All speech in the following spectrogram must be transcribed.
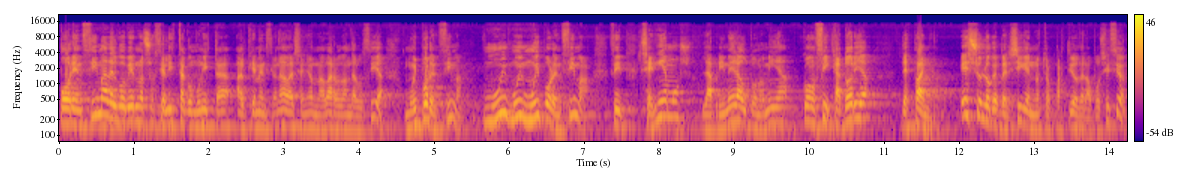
por encima del gobierno socialista comunista al que mencionaba el señor Navarro de Andalucía, muy por encima, muy, muy, muy por encima. Es decir, seríamos la primera autonomía confiscatoria de España. Eso es lo que persiguen nuestros partidos de la oposición.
